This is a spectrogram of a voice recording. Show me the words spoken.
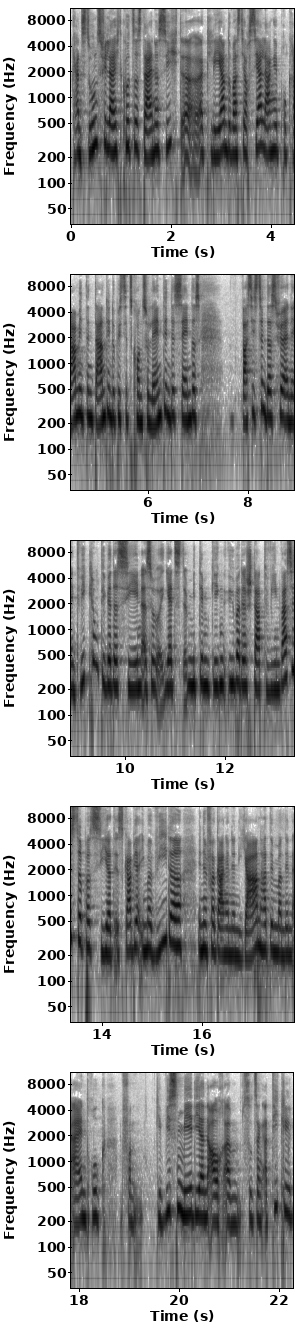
Kannst du uns vielleicht kurz aus deiner Sicht äh, erklären, du warst ja auch sehr lange Programmintendantin, du bist jetzt Konsulentin des Senders. Was ist denn das für eine Entwicklung, die wir da sehen? Also jetzt mit dem Gegenüber der Stadt Wien. Was ist da passiert? Es gab ja immer wieder in den vergangenen Jahren, hatte man den Eindruck von gewissen Medien auch ähm, sozusagen Artikel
